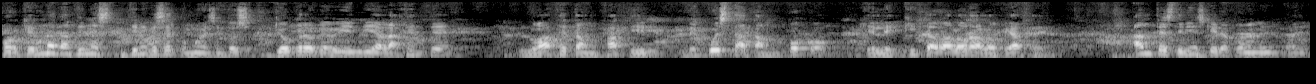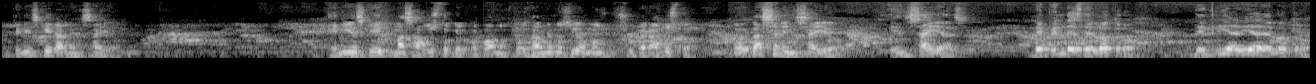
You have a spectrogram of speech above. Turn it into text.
Porque una canción es- tiene que ser como es. Entonces, yo creo que hoy en día la gente lo hace tan fácil, le cuesta tan poco, que le quita valor a lo que hace. Antes tenías que ir, a con el- eh, tenías que ir al ensayo tenías que ir más a gusto que el copón. Nosotros al menos íbamos súper a gusto. Hoy vas al ensayo, ensayas, dependes del otro, del día a día del otro,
